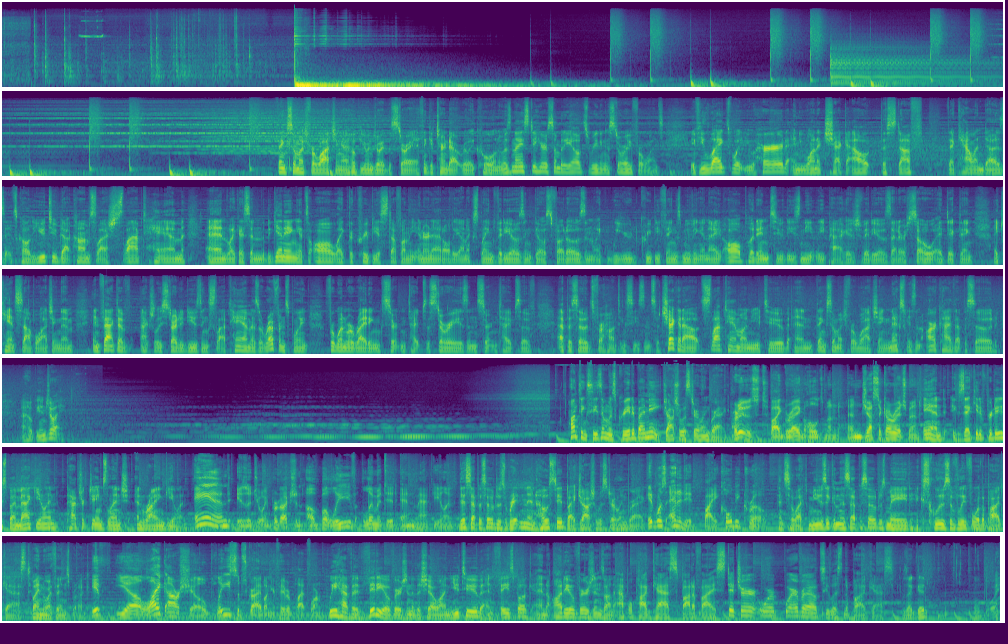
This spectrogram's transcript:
Thanks so much for watching. I hope you enjoyed the story. I think it turned out really cool, and it was nice to hear somebody else reading a story for once. If you liked what you heard and you want to check out the stuff that Callan does. It's called youtube.com slash slapped ham. And like I said in the beginning, it's all like the creepiest stuff on the internet, all the unexplained videos and ghost photos and like weird, creepy things moving at night, all put into these neatly packaged videos that are so addicting. I can't stop watching them. In fact, I've actually started using slapped ham as a reference point for when we're writing certain types of stories and certain types of episodes for haunting season. So check it out, slapped ham on YouTube, and thanks so much for watching. Next is an arc archive episode. I hope you enjoy. Haunting Season was created by me, Joshua Sterling Bragg. Produced by Greg Holdsman and Jessica Richmond. And executive produced by Matt Gielen, Patrick James Lynch, and Ryan Gielen. And is a joint production of Believe Limited and Matt Gielen. This episode was written and hosted by Joshua Sterling Bragg. It was edited by Colby Crow. And select music in this episode was made exclusively for the podcast by North Innsbruck. If you like our show, please subscribe on your favorite platform. We have a video version of the show on YouTube and Facebook and audio audio versions on Apple Podcasts, Spotify, Stitcher, or wherever else you listen to podcasts. Was that good? Oh boy.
